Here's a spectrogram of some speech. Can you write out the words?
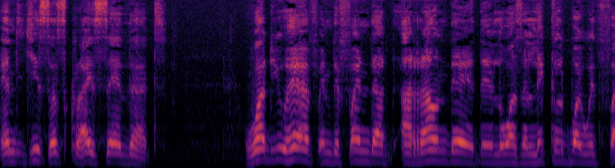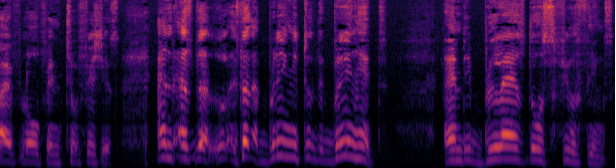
And Jesus Christ said that what you have? And they find that around there there was a little boy with five loaves and two fishes. And as the he said, bring it to the bring it. And he blessed those few things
